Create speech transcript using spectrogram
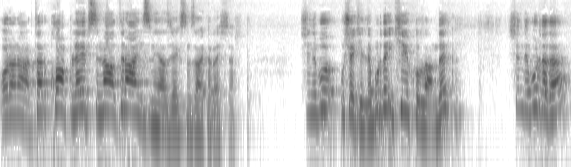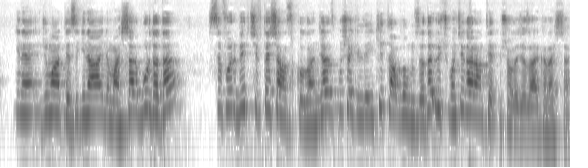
oranı artar. Komple hepsinin altına aynısını yazacaksınız arkadaşlar. Şimdi bu bu şekilde. Burada 2'yi kullandık. Şimdi burada da yine cumartesi yine aynı maçlar. Burada da 0-1 çifte şansı kullanacağız. Bu şekilde iki tablomuzda da 3 maçı garanti etmiş olacağız arkadaşlar.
